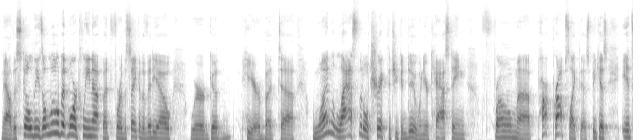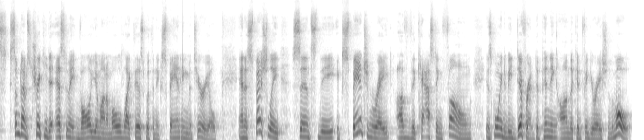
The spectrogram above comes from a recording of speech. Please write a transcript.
Now this still needs a little bit more cleanup, but for the sake of the video, we're good here. But uh, one last little trick that you can do when you're casting foam uh, props like this because it's sometimes tricky to estimate volume on a mold like this with an expanding material and especially since the expansion rate of the casting foam is going to be different depending on the configuration of the mold.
